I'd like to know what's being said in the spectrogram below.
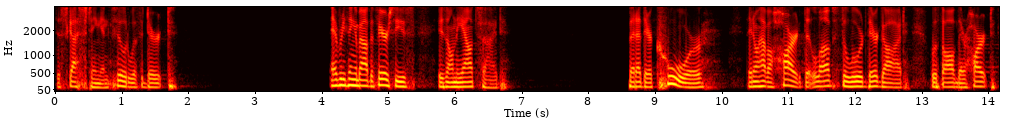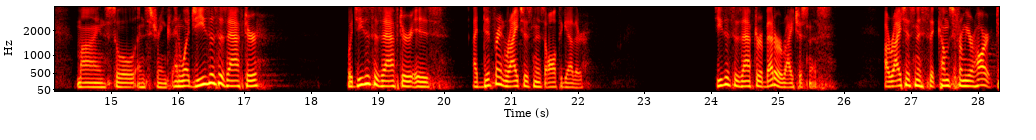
disgusting and filled with dirt. Everything about the Pharisees is on the outside. But at their core, they don't have a heart that loves the Lord their God with all their heart, mind, soul, and strength. And what Jesus is after, what Jesus is after is a different righteousness altogether. Jesus is after a better righteousness, a righteousness that comes from your heart.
